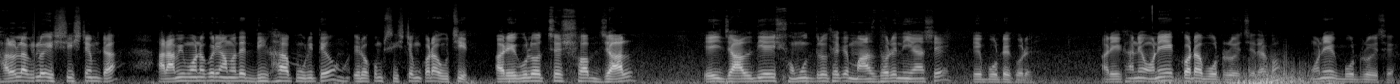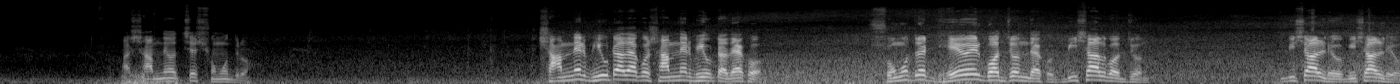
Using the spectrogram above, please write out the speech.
ভালো লাগল এই সিস্টেমটা আর আমি মনে করি আমাদের দীঘা পুরীতেও এরকম সিস্টেম করা উচিত। আর এগুলো হচ্ছে সব জাল। এই জাল দিয়ে সমুদ্র থেকে মাছ ধরে নিয়ে আসে এই বোটে করে। আর এখানে অনেক কটা বোট রয়েছে, দেখো, অনেক বোট রয়েছে। আর সামনে হচ্ছে সমুদ্র। সামনের ভিউটা দেখো, সামনের ভিউটা দেখো। সমুদ্রের ঢেউয়ের গর্জন দেখো, বিশাল গর্জন। বিশাল ঢেউ বিশাল ঢেউ।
